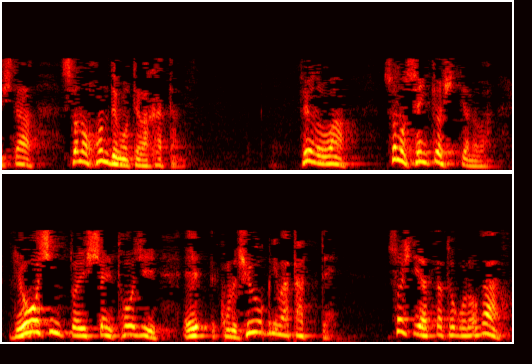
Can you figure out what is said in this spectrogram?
したその本でもって分かったんです。というのは、その宣教師っていうのは、両親と一緒に当時、この中国に渡って、そしてやったところが、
